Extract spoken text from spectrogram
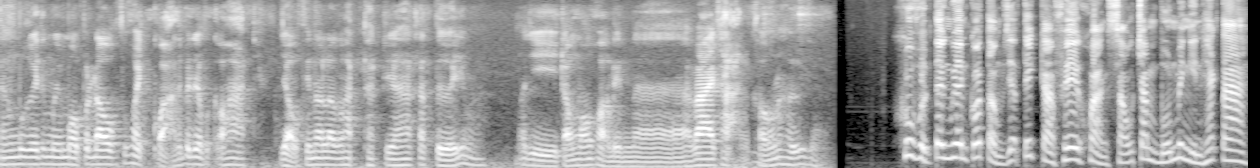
tháng 10 tháng 11 bắt đầu thu hoạch quả thì bây giờ có hạt. Dầu thì nó là hạt thật hạt, hạt tưới mà. Nó chỉ trong vòng khoảng đến à, vài tháng không nó hư rồi. Khu vực Tây Nguyên có tổng diện tích cà phê khoảng 640.000 ha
